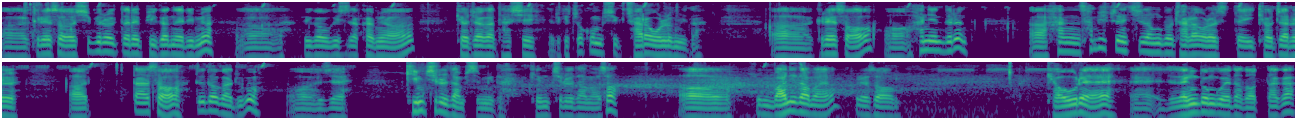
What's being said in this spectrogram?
아, 그래서 11월 달에 비가 내리면, 아, 비가 오기 시작하면 겨자가 다시 이렇게 조금씩 자라 오릅니다. 아, 그래서, 어, 한인들은 아, 한 30cm 정도 자라 올랐을 때 이 겨자를 아, 따서 뜯어 가지고, 어, 이제 김치를 담습니다. 김치를 담아서, 어, 좀 많이 담아요. 그래서 겨울에 예, 냉동고에다 넣었다가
